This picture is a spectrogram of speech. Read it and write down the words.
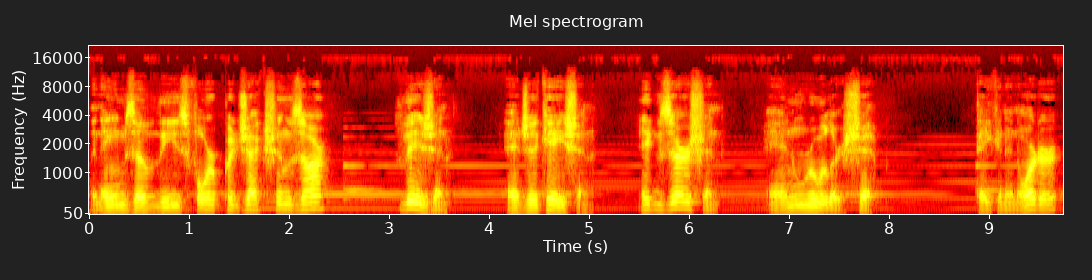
The names of these four projections are vision, education, exertion, and rulership. Taken in order,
